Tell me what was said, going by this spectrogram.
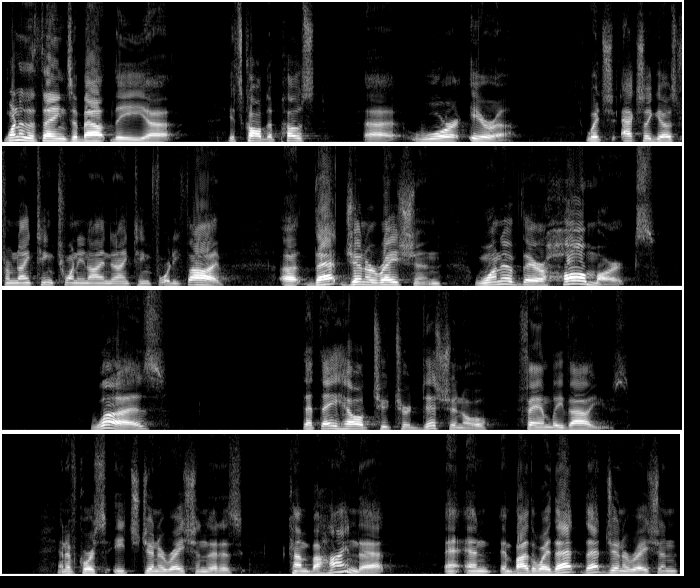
one of the things about the, uh, it's called the post uh, war era which actually goes from 1929 to 1945. Uh, that generation, one of their hallmarks was that they held to traditional family values. And of course, each generation that has come behind that, and, and, and by the way, that, that generation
